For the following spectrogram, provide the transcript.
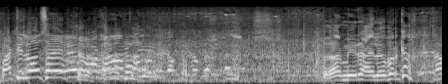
पाटील भाऊ साहेब हा, मी राहिलोय बरं का?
